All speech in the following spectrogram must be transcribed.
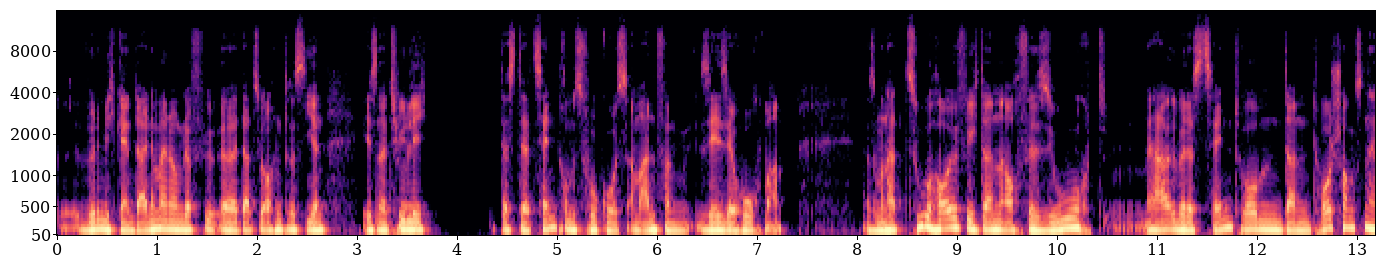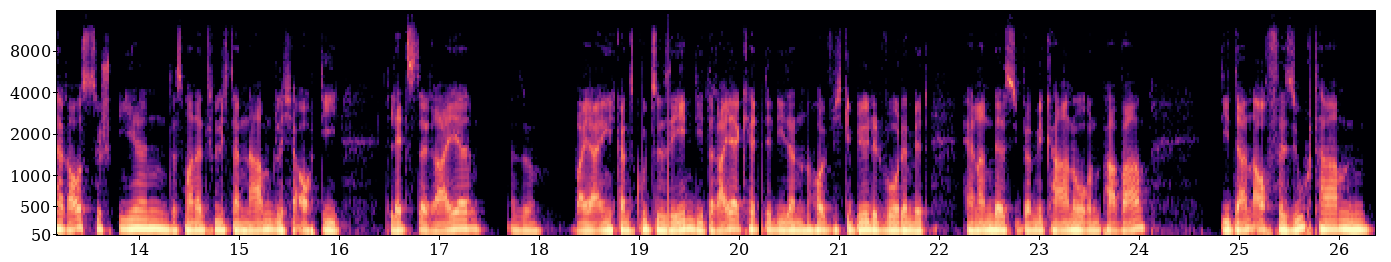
würde mich gerne deine Meinung dafür, äh, dazu auch interessieren, ist natürlich, dass der Zentrumsfokus am Anfang sehr, sehr hoch war. Also man hat zu häufig dann auch versucht, ja, über das Zentrum dann Torchancen herauszuspielen. Das war natürlich dann namentlich auch die letzte Reihe. Also war ja eigentlich ganz gut zu sehen, die Dreierkette, die dann häufig gebildet wurde mit Hernandez über Meccano und Pavard die dann auch versucht haben,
